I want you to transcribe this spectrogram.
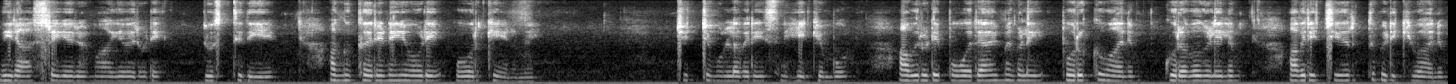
നിരാശ്രയരുമായവരുടെ ദുസ്ഥിതിയെ അങ്ങ് കരുണയോടെ ഓർക്കണമേ. ചുറ്റുമുള്ളവരെ സ്നേഹിക്കുമ്പോൾ അവരുടെ പോരായ്മകളെ പൊറുക്കുവാനും കുറവുകളിലും അവരെ ചേർത്ത് പിടിക്കുവാനും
